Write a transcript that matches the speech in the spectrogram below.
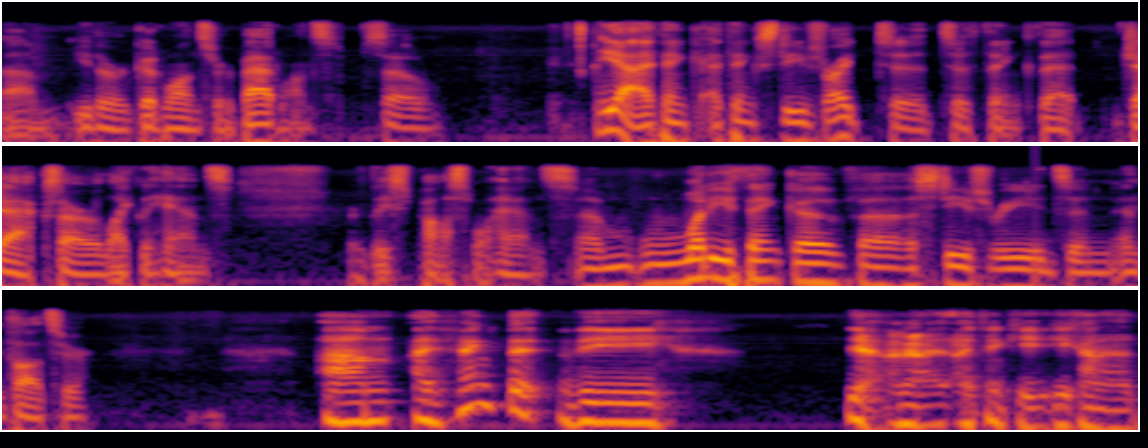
um, either good ones or bad ones. So yeah, I think I think Steve's right to to think that jacks are likely hands, or at least possible hands. Um, what do you think of uh, Steve's reads and, and thoughts here? Um, I think that the yeah, I mean, I, I think he, he kind of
